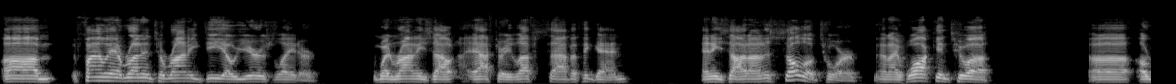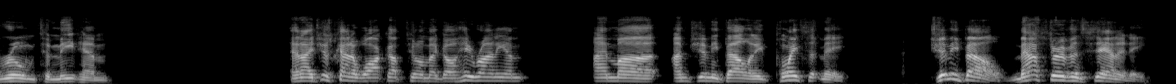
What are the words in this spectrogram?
Um, finally, I run into Ronnie Dio years later when Ronnie's out after he left Sabbath again, and he's out on his solo tour. And I walk into a uh, a room to meet him, and I just kind of walk up to him. I go, "Hey, Ronnie, I'm I'm uh I'm Jimi Bell," and he points at me. Jimi Bell, Master of Insanity.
